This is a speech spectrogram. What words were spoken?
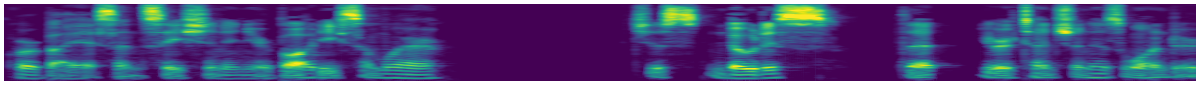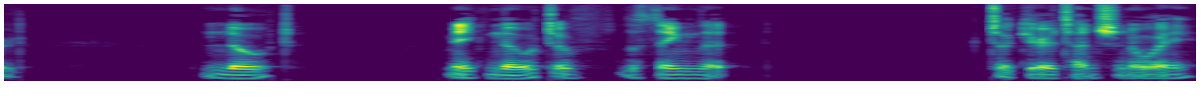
or by a sensation in your body somewhere, just notice that your attention has wandered. Note, make note of the thing that took your attention away.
